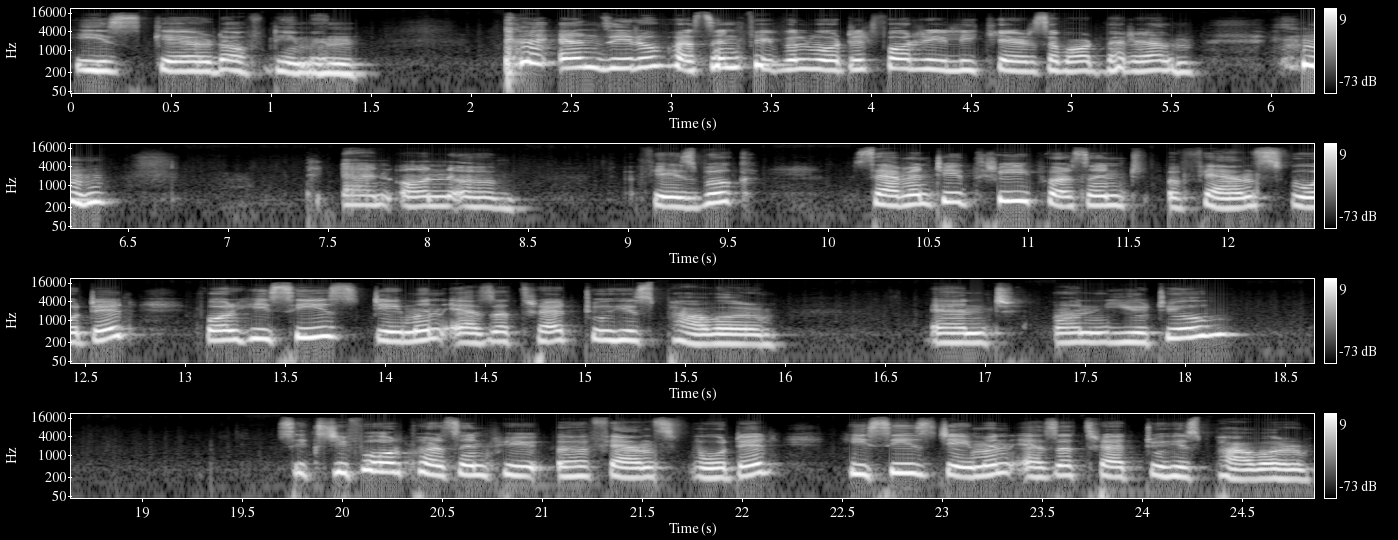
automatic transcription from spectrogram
he's scared of Daemon. and 0% people voted for really cares about the realm. and on um Facebook, 73% of fans voted for he sees Daemon as a threat to his power. And on YouTube, 64% pe- uh, fans voted he sees Daemon as a threat to his power.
